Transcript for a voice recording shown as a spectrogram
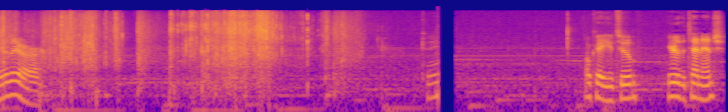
here they are. Okay. Okay, YouTube. Here are the 10 inch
